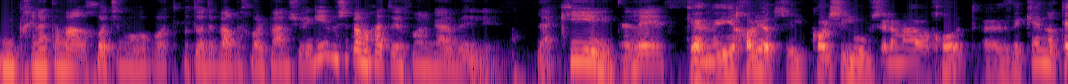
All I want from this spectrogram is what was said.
מבחינת המערכות שמעורבות אותו דבר בכל פעם שהוא יגיב, או שפעם אחת הוא יכול גם אה, להקיא, להתעלף. כן, יכול להיות כל שילוב של המערכות, זה כן נוטה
